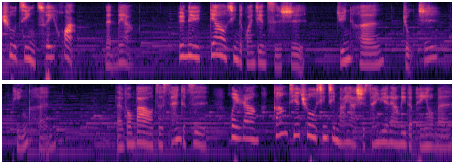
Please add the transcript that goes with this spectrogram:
促进催化能量，韵律调性的关键词是均衡、组织、平衡。蓝风暴这三个字会让刚接触星际玛雅十三月亮历的朋友们，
